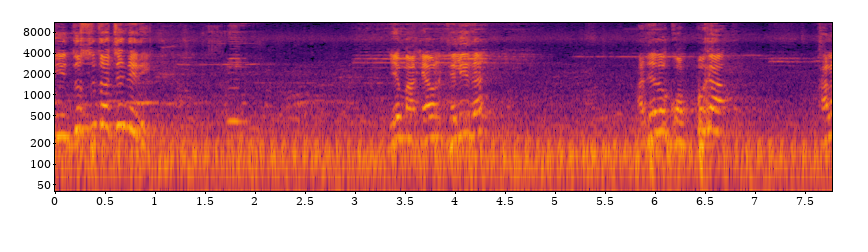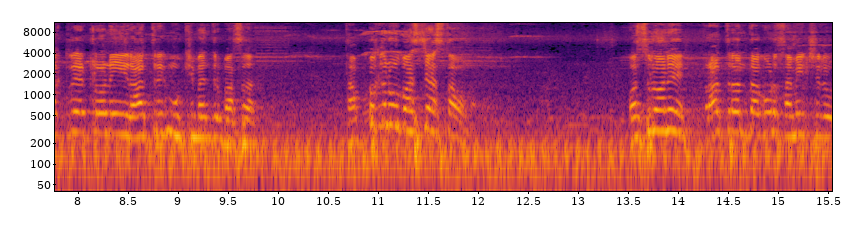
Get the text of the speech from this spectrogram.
ఈ దుస్థితి వచ్చింది ఇది. ఏం మాకెవరికి తెలియదా అదేదో గొప్పగా కలెక్టరేట్లోని ఈ రాత్రికి ముఖ్యమంత్రి బస తప్పక నువ్వు బస్ చేస్తావు బస్సులోనే రాత్రంతా కూడా సమీక్షలు.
